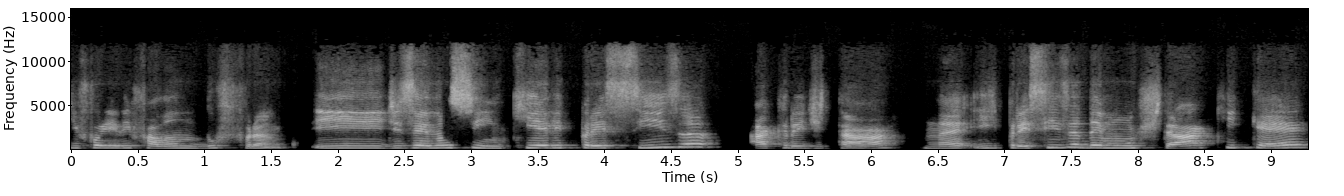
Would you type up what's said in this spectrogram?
que foi ele falando do Franco e dizendo assim que ele precisa acreditar, né, e precisa demonstrar que quer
